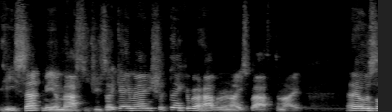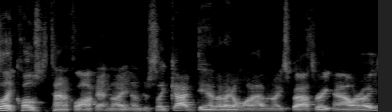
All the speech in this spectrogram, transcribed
he sent me a message. He's like, "Hey man, you should think about having an ice bath tonight." And it was like close to ten o'clock at night, and I'm just like, "God damn it, I don't want to have an ice bath right now, right?"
